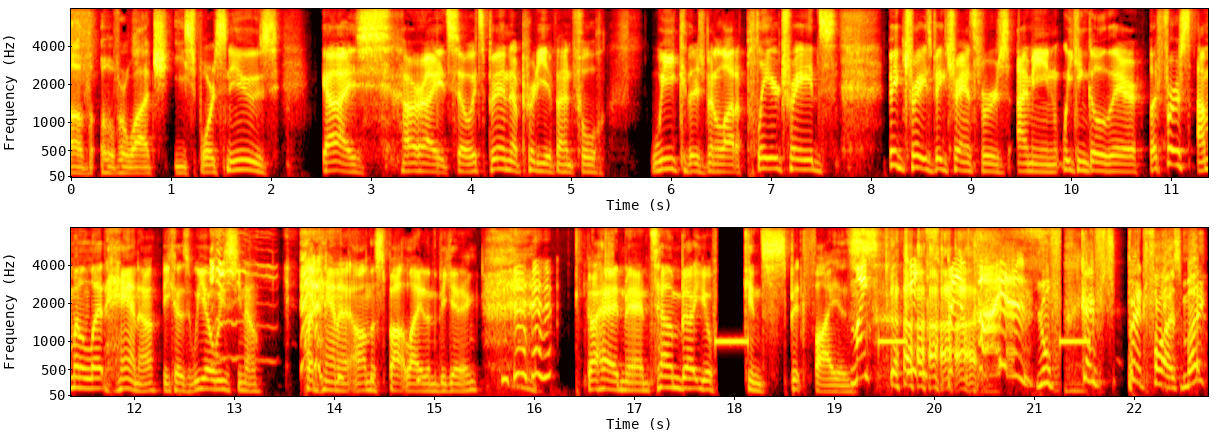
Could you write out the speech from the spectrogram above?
of Overwatch esports news. Guys, all right, so it's been a pretty eventful week. There's been a lot of player trades, big trades, big transfers. I mean, we can go there. But first, I'm going to let Hannah, because we always, you know, put Hannah on the spotlight in the beginning. Go ahead, man. Tell me about your fucking Spitfires. My fucking Spitfires! Your fucking Spitfires, mate.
